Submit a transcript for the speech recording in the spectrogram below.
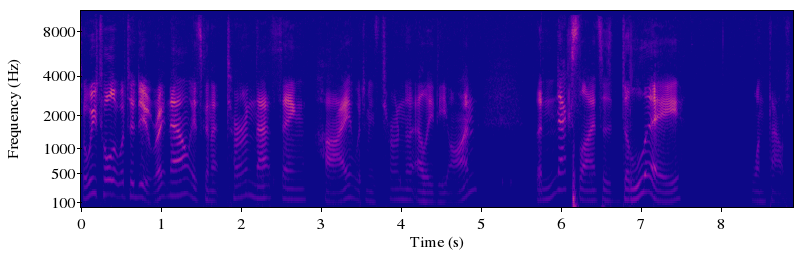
So we've told it what to do. Right now, it's going to turn that thing high, which means turn the LED on. The next line says delay 1000.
